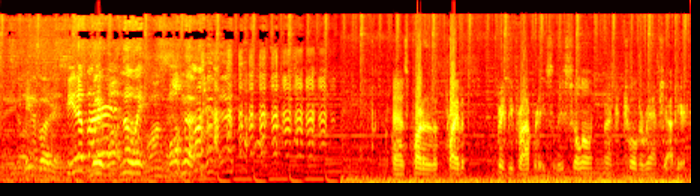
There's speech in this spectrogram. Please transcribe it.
There you go. Peanut butter. Peanut butter. Wait, wal- no, wait. Walnut. As part of the private Wrigley property, so they still own and control the ranch out here.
